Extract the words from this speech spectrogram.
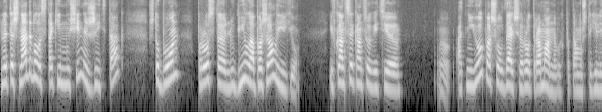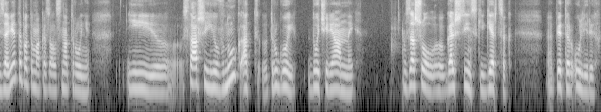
Но это ж надо было с таким мужчиной жить так, чтобы он просто любил, обожал ее. И в конце концов, ведь э, от нее пошел дальше род Романовых, потому что Елизавета потом оказалась на троне. И э, старший ее внук от другой дочери Анны зашел э, гальштинский герцог Петр Улерих,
